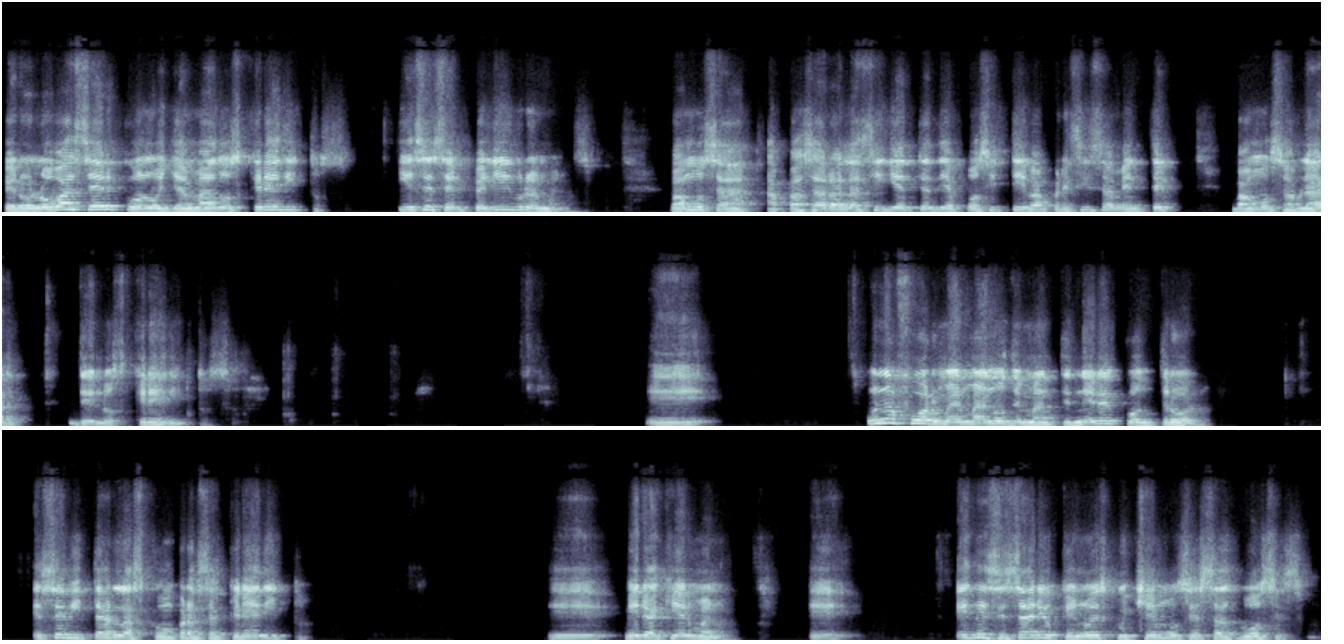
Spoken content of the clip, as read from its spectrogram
Pero lo va a hacer con los llamados créditos. Y ese es el peligro, hermanos. Vamos a, pasar a la siguiente diapositiva, precisamente vamos a hablar de los créditos. Eh, una forma, hermanos, de mantener el control es evitar las compras a crédito. Eh, mira aquí, hermano, es necesario que no escuchemos esas voces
